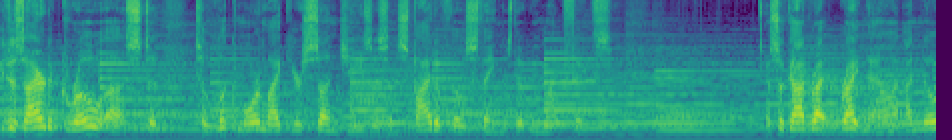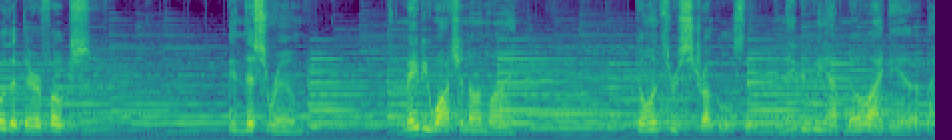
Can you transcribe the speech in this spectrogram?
You desire to grow us to, to look more like your son, Jesus, in spite of those things that we might face. And so, God, right, right now, I know that there are folks in this room, maybe watching online, going through struggles that maybe we have no idea about.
